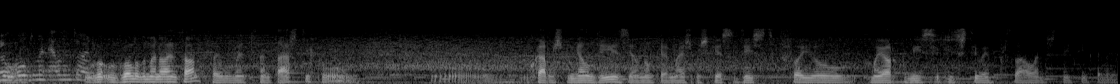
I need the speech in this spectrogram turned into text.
É o gol do Manuel António. O, o gol do Manuel António foi um momento fantástico. Carlos Pinhão diz, eu nunca mais me esqueço disto, que foi o maior comício que existiu em Portugal antes de 25 de abril.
